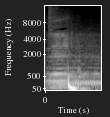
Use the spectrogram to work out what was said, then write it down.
Yeah.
